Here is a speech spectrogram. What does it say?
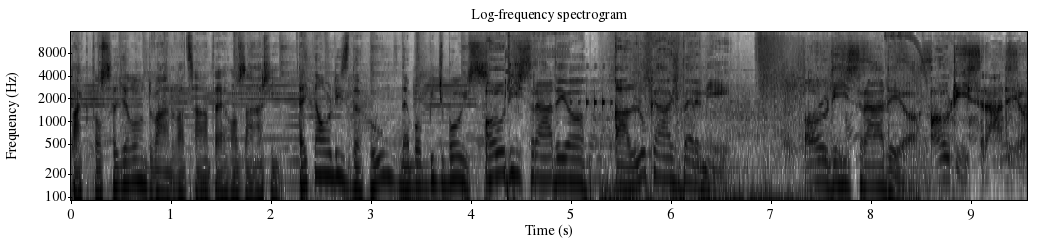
Tak to se dělo 22. září. Teď na Oldies The Who nebo Beach Boys. Oldies Radio a Lukáš Berný. Oldies Radio. Oldies Radio.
